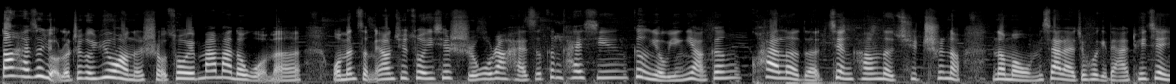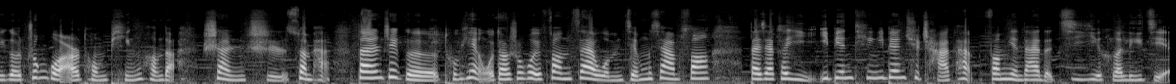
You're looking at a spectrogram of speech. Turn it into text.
当孩子有了这个欲望的时候，作为妈妈的我们，我们怎么样去做一些食物，让孩子更开心、更有营养、更快乐的、健康的去吃呢？那么我们下来就会给大家推荐一个中国儿童平衡的膳食算盘。当然，这个图片我到时候会放在我们节目下方。大家可以一边听一边去查看，方便大家的记忆和理解。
